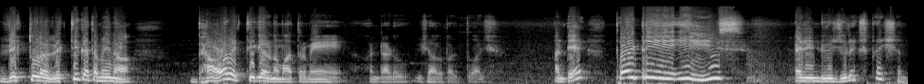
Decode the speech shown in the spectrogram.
వ్యక్తుల వ్యక్తిగతమైన భావ వ్యక్తీకరణ మాత్రమే అంటాడు విశాల్ భరద్వాజ్. అంటే poetry is an individual expression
